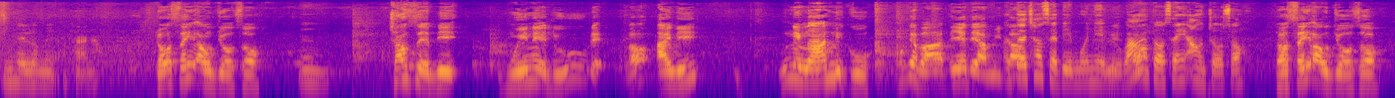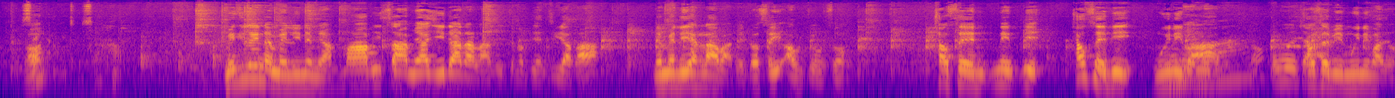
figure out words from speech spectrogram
ဒီလိုလိုမရခါနာဒေါ်စိန်အောင်ကျော်စောอืม60ပြည့် ငွေနဲ့အတူတဲ့နော် ID နှစ်ငါးနှစ်ကိုဟုတ်ကဲ့ပါတရက်တရာမီအတာသက်60ပြည့်မွေးနေ့လူပါနော်တော်စိန်အောင်ကျော်စောဒေါ်စိန်အောင်ကျော်စောစိနော်န်အောင်ကျော်စောဟုတ်မင်းကလေးနာမည်လေးနဲ့များမှားပြီးစာများရေးထားတာလားဆိုကျွန်တော်ပြန်ကြည့်ရပါနာမည်လေးကလှပါတယ်ဒေါ်စိန်အောင်ကျော်စော60နှစ်ပြည့်60ပြည့်မွေးနေ့ပါနော်သူတို့ကြောင့်60ပြည့်မွေးနေ့ပါဆို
